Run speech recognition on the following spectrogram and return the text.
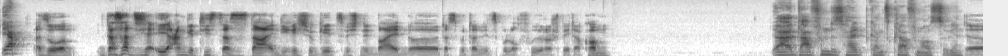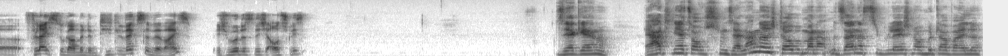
Ja, Also, ähm, das hat sich ja eh angeteased, dass es da in die Richtung geht zwischen den beiden. Äh, das wird dann jetzt wohl auch früher oder später kommen. ja, davon ist halt ganz klar von auszugehen. Äh, vielleicht sogar mit einem Titelwechsel, wer weiß. Ich würde es nicht ausschließen. Sehr gerne. Er hat ihn jetzt auch schon sehr lange. Ich glaube, man hat mit seiner Stipulation auch mittlerweile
